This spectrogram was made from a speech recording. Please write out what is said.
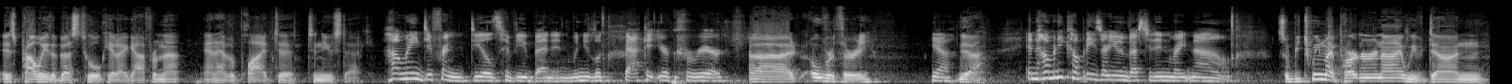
is probably the best toolkit I got from that and have applied to, to Newstack. How many different deals have you been in when you look back at your career? Uh, over 30. Yeah. Yeah. And how many companies are you invested in right now? So between my partner and I, we've done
